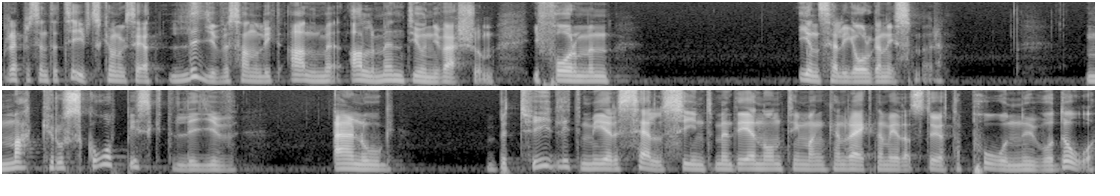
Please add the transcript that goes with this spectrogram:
representativt, så kan man nog säga att liv är sannolikt allmänt i universum i formen encelliga organismer. Makroskopiskt liv är nog betydligt mer sällsynt, men det är någonting man kan räkna med att stöta på nu och då.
